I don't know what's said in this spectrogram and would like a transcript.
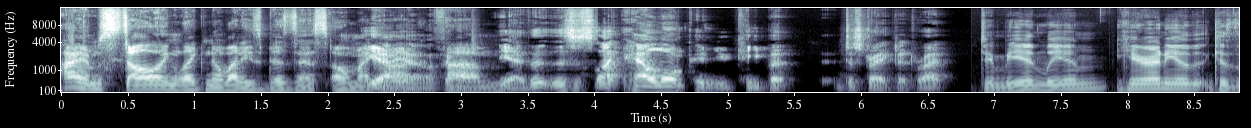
I am stalling like nobody's business. Oh my yeah, god. yeah, I um, yeah. Th- this is like how long can you keep it distracted, right? Do me and Liam hear any of it? Because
